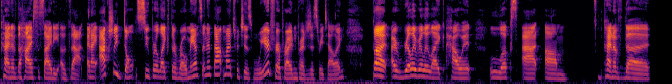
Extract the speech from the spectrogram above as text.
kind of the high society of that. And I actually don't super like the romance in it that much, which is weird for a Pride and Prejudice retelling. But I really, really like how it looks at um kind of the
